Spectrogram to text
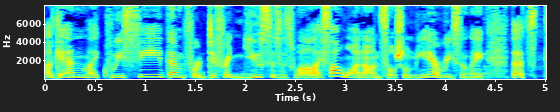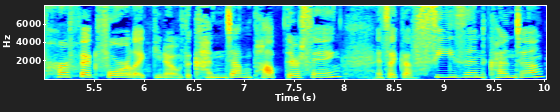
again, like we see them for different uses as well. I saw one on social media recently that's perfect for like, you know, the kanjang pop, they're saying. It's like a seasoned kanjang.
